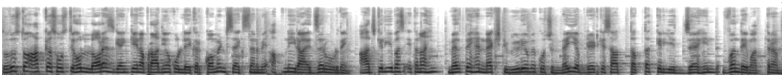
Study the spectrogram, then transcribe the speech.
तो दोस्तों आप क्या सोचते हो लॉरेंस गैंग के इन अपराधियों को लेकर कॉमेंट सेक्शन में अपनी राय ज़रूर दें। आज के लिए बस इतना ही। मिलते हैं नेक्स्ट वीडियो में कुछ नई अपडेट के साथ। तब तक के लिए जय हिंद, वंदे मातरम।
